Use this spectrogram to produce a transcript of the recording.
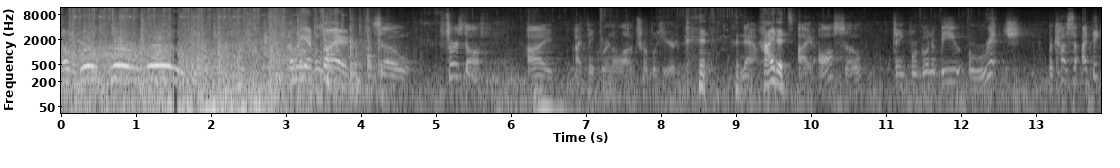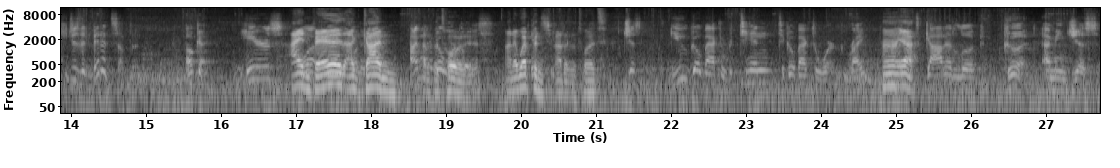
Oh, woo, woo, woo! I'm gonna get fired. So, first off, I I think we're in a lot of trouble here. Now, Hide it. I also think we're going to be rich because I think you just invented something. Okay, here's I invented a gun out of the go work on toilet. And a weapon out of the toilet. Just you go back and pretend to go back to work, right? Uh, yeah. It's gotta look good. I mean, just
